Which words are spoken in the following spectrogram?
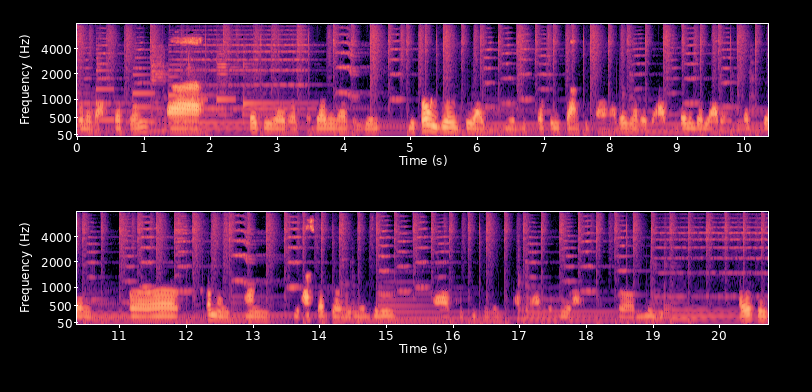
one of our sessions. Uh, thank you very much for joining us again. Before we go into like you know, discussing Shanty Town, I just wanted to ask if anybody had any questions or comments on the aspect of you know giving uh, criticism as, a viewer for movies. I don't think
